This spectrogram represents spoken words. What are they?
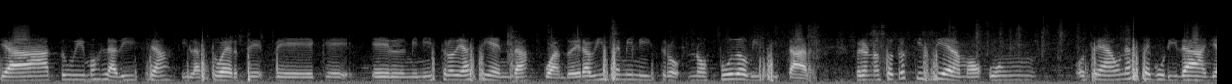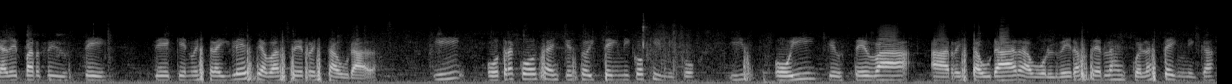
Ya tuvimos la dicha y la suerte de que el ministro de Hacienda, cuando era viceministro, nos pudo visitar. Pero nosotros quisiéramos un, o sea, una seguridad ya de parte de usted de que nuestra iglesia va a ser restaurada. Y otra cosa es que soy técnico químico y oí que usted va a restaurar, a volver a hacer las escuelas técnicas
